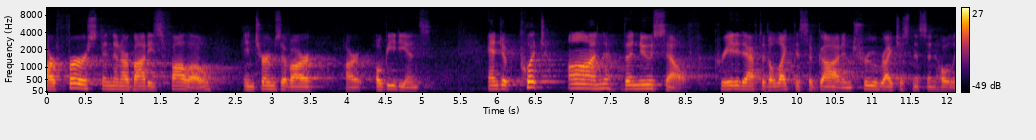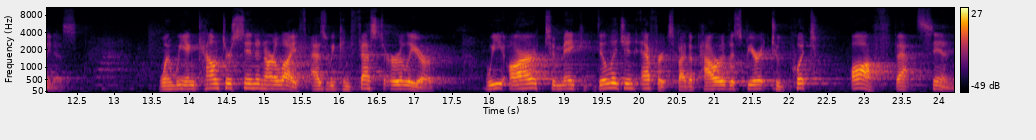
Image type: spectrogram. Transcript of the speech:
are first and then our bodies follow in terms of our, our obedience. And to put on the new self, created after the likeness of God in true righteousness and holiness. When we encounter sin in our life, as we confessed earlier, we are to make diligent efforts by the power of the Spirit to put off that sin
